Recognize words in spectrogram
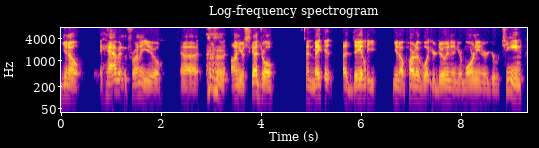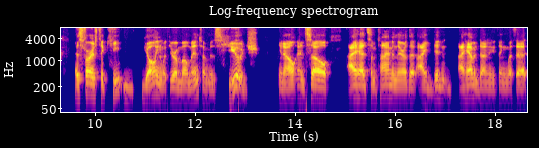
you know have it in front of you uh, on your schedule and make it a daily you know part of what you're doing in your morning or your routine as far as to keep going with your momentum is huge you know? And so i had some time in there that i didn't i haven't done anything with it.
